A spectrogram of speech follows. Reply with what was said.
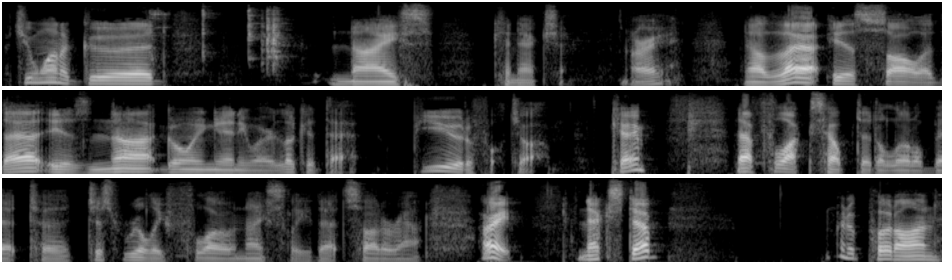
but you want a good, nice connection. All right. Now that is solid. That is not going anywhere. Look at that. Beautiful job. Okay. That flux helped it a little bit to just really flow nicely, that solder around. All right. Next step, I'm going to put on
